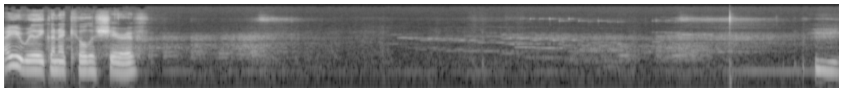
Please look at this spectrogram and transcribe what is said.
Are you really gonna kill the sheriff? Hmm.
